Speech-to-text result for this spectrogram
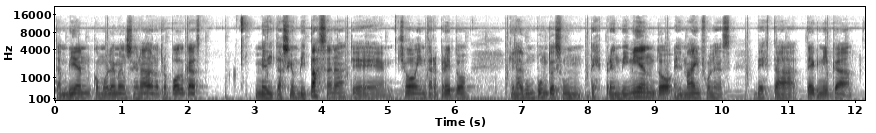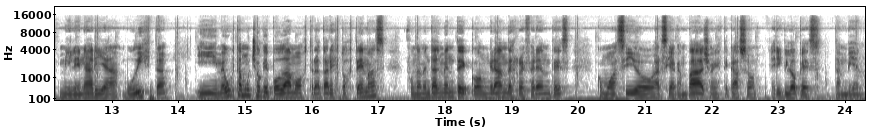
También, como lo he mencionado en otro podcast, meditación vipassana, que yo interpreto que en algún punto es un desprendimiento, el mindfulness, de esta técnica milenaria budista. Y me gusta mucho que podamos tratar estos temas fundamentalmente con grandes referentes como ha sido García Campayo, en este caso Eric López también.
